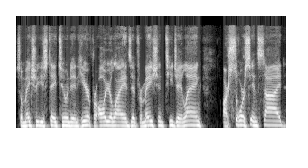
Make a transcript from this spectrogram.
So make sure you stay tuned in here for all your Lions information. TJ Lang, our source inside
